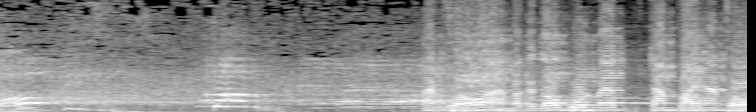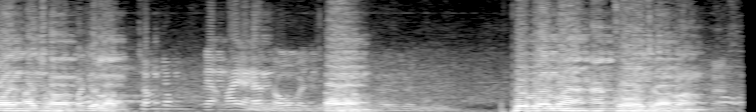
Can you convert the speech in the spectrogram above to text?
អូហាន់សូអាមកកតោពួនម៉ែចាំវាយហាន់សូឲ្យច្រើនមកច្រឡំចឹងខ្ញុំអ្នកវាយហេតុទៅវិញអឺពួនម៉ែវាយហាន់សូច្រើនមកចេះណាគេតាមទៅតែកែរ៉េហាន់សូតែកែរ៉េហើបានបានបង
